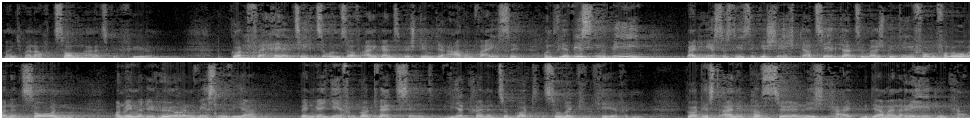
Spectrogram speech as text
Manchmal auch Zorn als Gefühl. Gott verhält sich zu uns auf eine ganz bestimmte Art und Weise. Und wir wissen wie. Weil Jesus diese Geschichten erzählt hat, zum Beispiel die vom verlorenen Sohn. Und wenn wir die hören, wissen wir, wenn wir je von Gott weg sind, wir können zu Gott zurückkehren. Gott ist eine Persönlichkeit, mit der man reden kann.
